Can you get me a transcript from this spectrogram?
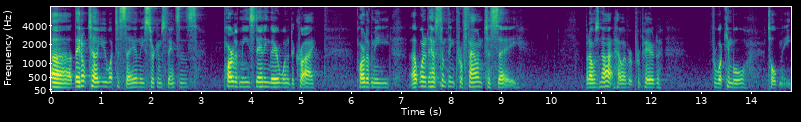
Uh, they don't tell you what to say in these circumstances. Part of me standing there wanted to cry. Part of me uh, wanted to have something profound to say. But I was not, however, prepared for what Kimball told me.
